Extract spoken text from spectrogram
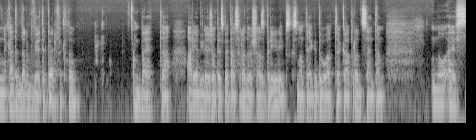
ne katra darba vieta ir perfekta. Bet uh, arī atgriežoties pie tās radošās brīvības, kas man tiek dota kā producentam, nu, es,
